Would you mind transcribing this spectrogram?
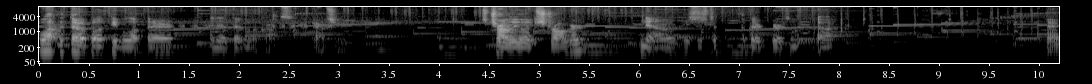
We'll have to throw both people up there and then throw them across. Got you. Is Charlie like stronger? No, he's just a, a third person. Uh, okay.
